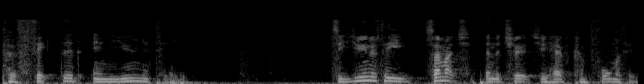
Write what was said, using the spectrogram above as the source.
Perfected in unity. See, unity, so much in the church you have conformity.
